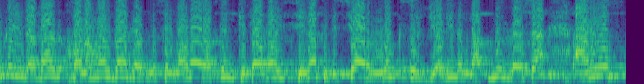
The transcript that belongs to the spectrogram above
بکنید در بعض خانه های بعضی از مسلمان ها رفتیم کتاب های سیرت بسیار لکس و جدید و مقبول داشته هنوز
